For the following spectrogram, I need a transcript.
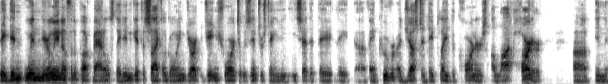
they didn't win nearly enough of the puck battles. They didn't get the cycle going. Jaden Schwartz, it was interesting. He, he said that they they uh, Vancouver adjusted. They played the corners a lot harder uh, in the,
